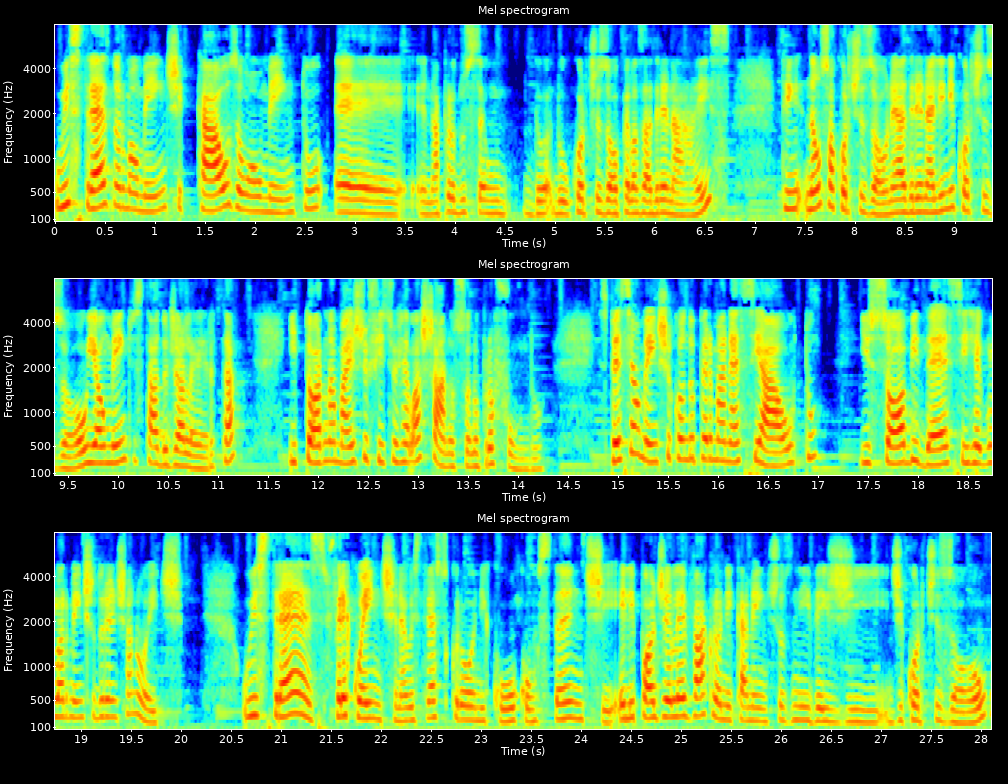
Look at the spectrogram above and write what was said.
O estresse normalmente causa um aumento é, na produção do, do, cortisol pelas adrenais, tem, não só cortisol, né, adrenalina e cortisol, e aumenta o estado de alerta e torna mais difícil relaxar no sono profundo, especialmente quando permanece alto e sobe e desce regularmente durante a noite. O estresse frequente, né, o estresse crônico ou constante, ele pode elevar cronicamente os níveis de, de cortisol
